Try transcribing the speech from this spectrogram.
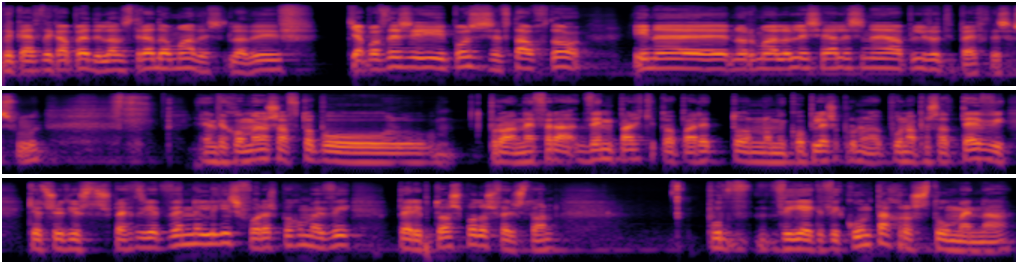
17-15, δηλαδή 30 ομάδες. Δηλαδή, και από αυτές οι πόσες, 7-8 είναι normal, όλες οι άλλες είναι απλήρωτοι παίχτες, ας πούμε. Ενδεχομένως αυτό που προανέφερα δεν υπάρχει και το απαραίτητο νομικό πλαίσιο που να προστατεύει και τους ίδιους τους παίχτες, γιατί δεν είναι λίγες φορές που έχουμε δει περιπτώσεις ποδοσφαιριστών που διεκδικούν τα χρωστούμενα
